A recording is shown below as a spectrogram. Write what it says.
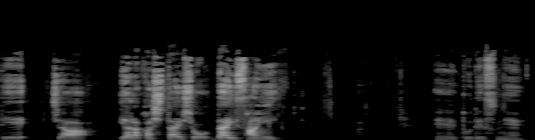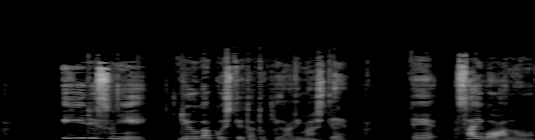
う。でじゃあやらかし大賞第3位。えっ、ー、とですねイギリスに留学してた時がありましてで最後あの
